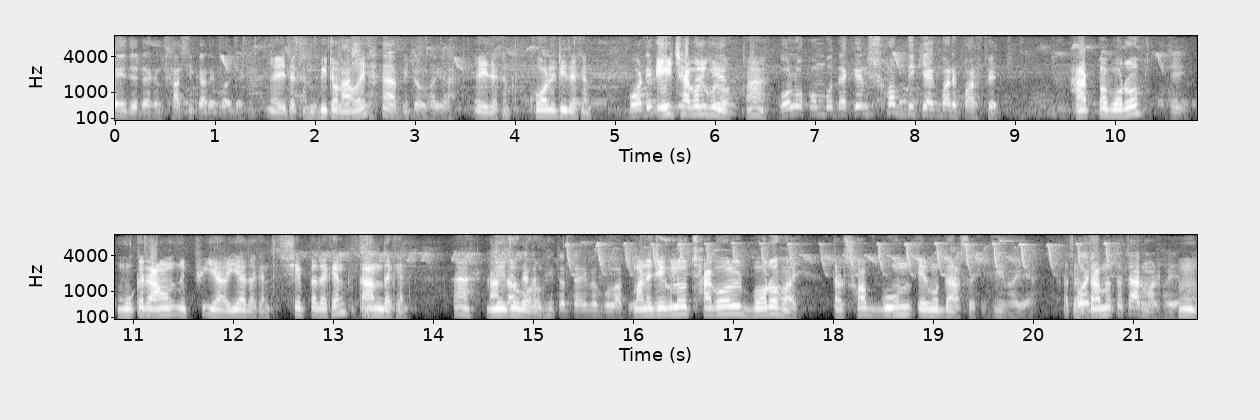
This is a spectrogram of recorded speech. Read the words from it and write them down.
এই যে দেখেন খাসি কারে কয় দেখেন? এই দেখেন বিটল না ভাই? হ্যাঁ বিটল ভাইয়া। এই দেখেন কোয়ালিটি দেখেন। বডি এই ছাগলগুলো হ্যাঁ? গলো কম্বো দেখেন সব দিকে একবারে পারফেক্ট হাত পা বড় জি। মুখের রাউন্ড ইয়া ইয়া দেখেন শেপটা দেখেন কান দেখেন। হ্যাঁ লেজও বড়। টাইপের গোলাপি। মানে যেগুলো ছাগল বড় হয় তার সব গুণ এর মধ্যে আছে। জি ভাইয়া। আচ্ছা, দাম- তো চার মাস ভাইয়া। হুম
